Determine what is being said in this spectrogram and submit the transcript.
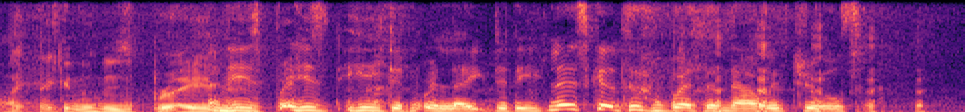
Like thinking in his brain. And his, his, he didn't relate, did he? Let's get to the weather now with Jules.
